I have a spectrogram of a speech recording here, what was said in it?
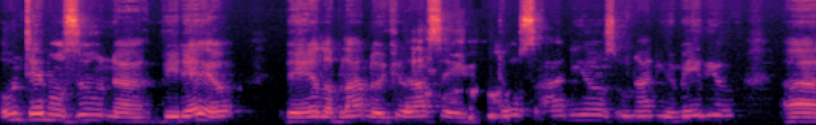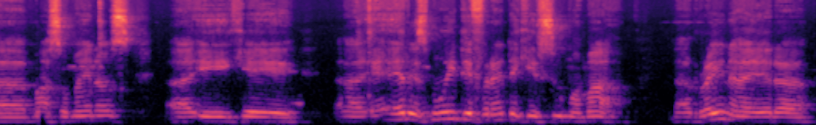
Aún tenemos un video de él hablando, que hace dos años, un año y medio, uh, más o menos, uh, y que él es muy diferente que su mamá. La reina era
